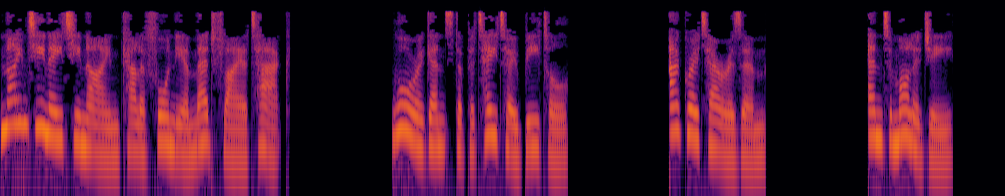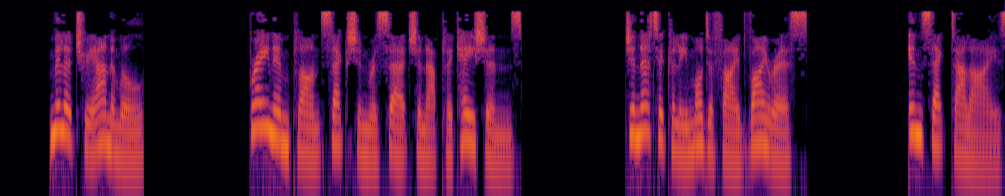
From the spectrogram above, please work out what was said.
1989 California medfly attack. War against the potato beetle. Agroterrorism. Entomology. Military animal. Brain implant section research and applications. Genetically modified virus. Insect allies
